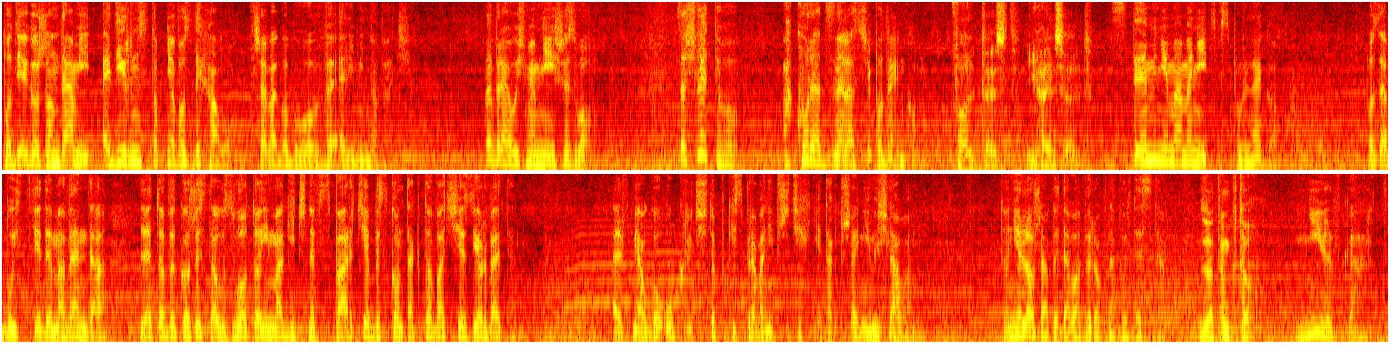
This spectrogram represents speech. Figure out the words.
Pod jego rządami Edirn stopniowo zdychało. Trzeba go było wyeliminować. Wybrałyśmy mniejsze zło. Zaś Leto akurat znalazł się pod ręką. Foltest i Henselt. Z tym nie mamy nic wspólnego. Po zabójstwie Demawenda, Leto wykorzystał złoto i magiczne wsparcie, by skontaktować się z Jorwetem. Elf miał go ukryć, dopóki sprawa nie przycichnie, tak przynajmniej myślałam. To nie Loża wydała wyrok na Poltesta. Zatem kto? Nilfgaard.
